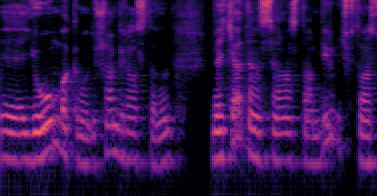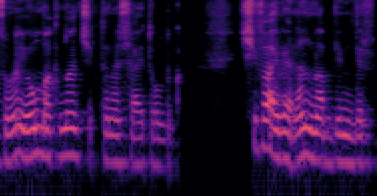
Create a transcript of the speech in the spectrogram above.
e, yoğun bakıma düşen bir hastanın vekaten seanstan bir buçuk saat sonra yoğun bakımdan çıktığına şahit olduk. Şifayı veren Rabbimdir.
